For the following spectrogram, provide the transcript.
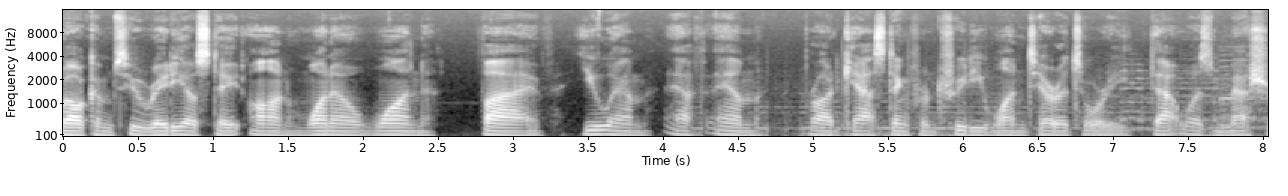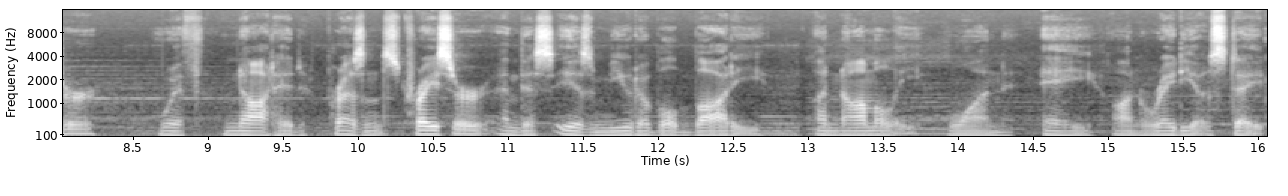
Welcome to Radio State on 1015 UMFM, broadcasting from Treaty 1 territory. That was Mesher with Knotted Presence Tracer, and this is Mutable Body Anomaly 1A on Radio State.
